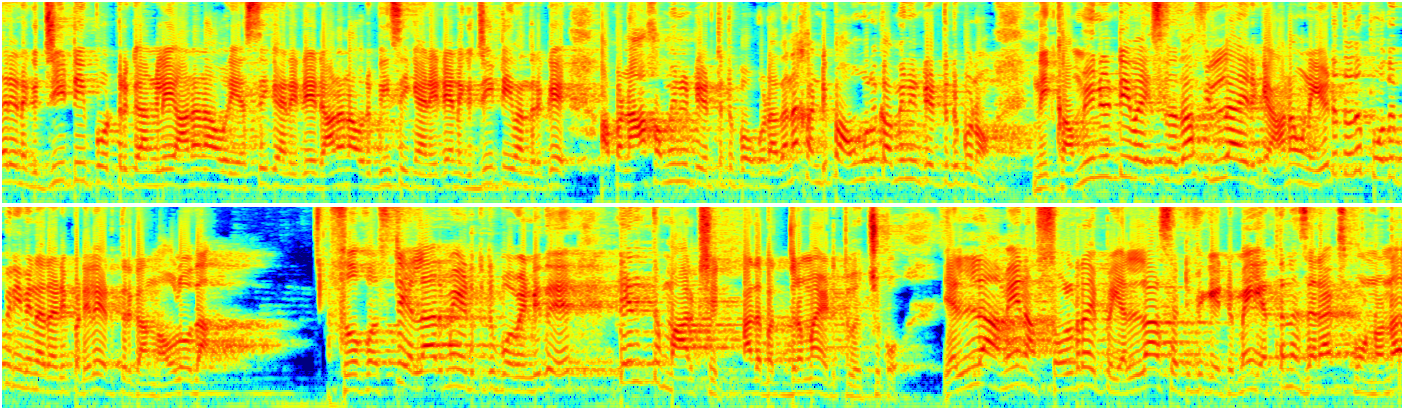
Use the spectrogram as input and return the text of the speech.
சார் எனக்கு ஜிடி போட்டிருக்காங்களே ஆனால் நான் ஒரு எஸ்சி கேண்டிடேட் ஆனால் நான் ஒரு பிசி கேண்டிடேட் எனக்கு ஜிடி வந்திருக்கு. அப்போ நான் கம்யூனிட்டி எடுத்துட்டு போக கூடாதுன்னா கண்டிப்பாக அவங்களும் கம்யூனிட்டி எடுத்துட்டு போகணும். நீ கம்யூனிட்டி வைஸ்ல தான் ஃபில் ஆயிருக்கு. ஆனால் உன்னை எடுத்தது பொது பிரிவினர் அடிப்படையில் எடுத்திருக்காங்க. அவ்வளோதான் ஸோ ஃபர்ஸ்ட் எல்லாருமே எடுத்துட்டு போக வேண்டியது டென்த் மார்க் ஷீட் அதை பத்திரமா எடுத்து வச்சுக்கோ. எல்லாமே நான் சொல்ற இப்போ எல்லா சர்டிஃபிகேட்டுமே எத்தனை ஜெராக்ஸ் போடணும்னா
